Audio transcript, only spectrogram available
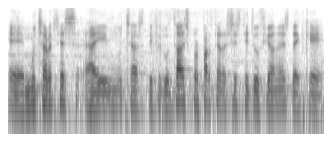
eh, muchas veces hay muchas dificultades por parte de las instituciones de que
